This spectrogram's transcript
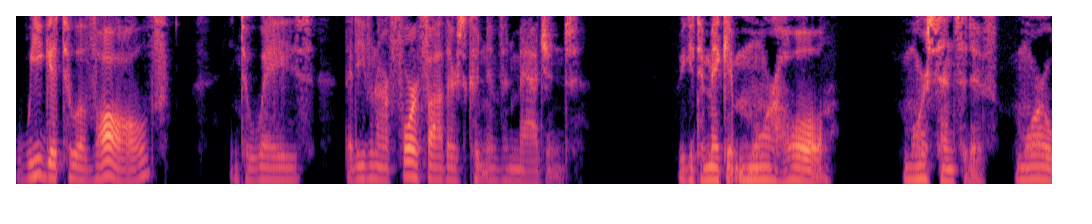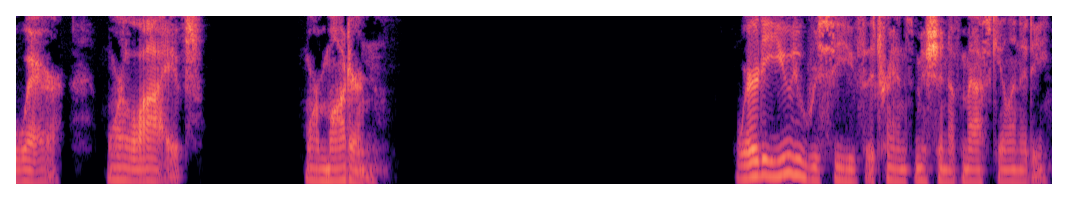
we get to evolve into ways that even our forefathers couldn't have imagined. We get to make it more whole, more sensitive, more aware, more alive, more modern. Where do you receive the transmission of masculinity?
